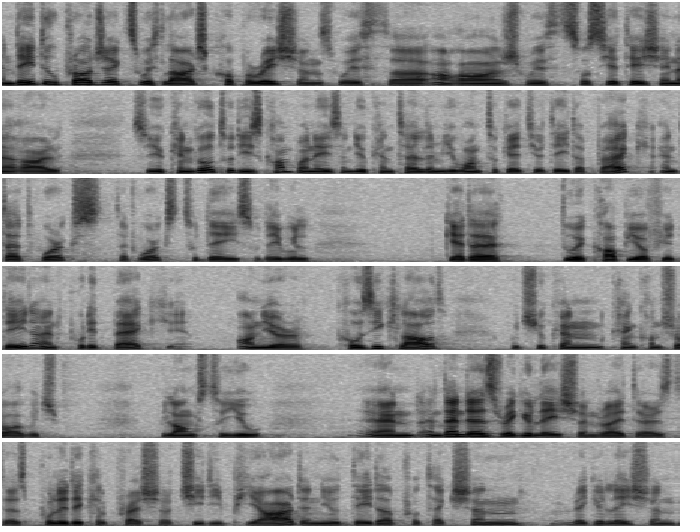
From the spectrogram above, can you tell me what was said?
And they do projects with large corporations, with uh, Orange, with Societe Generale. So you can go to these companies and you can tell them you want to get your data back, and that works. That works today. So they will get a do a copy of your data and put it back on your cozy cloud, which you can can control, which belongs to you. And, and then there's regulation, right? There's, there's political pressure. GDPR, the new data protection regulation,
